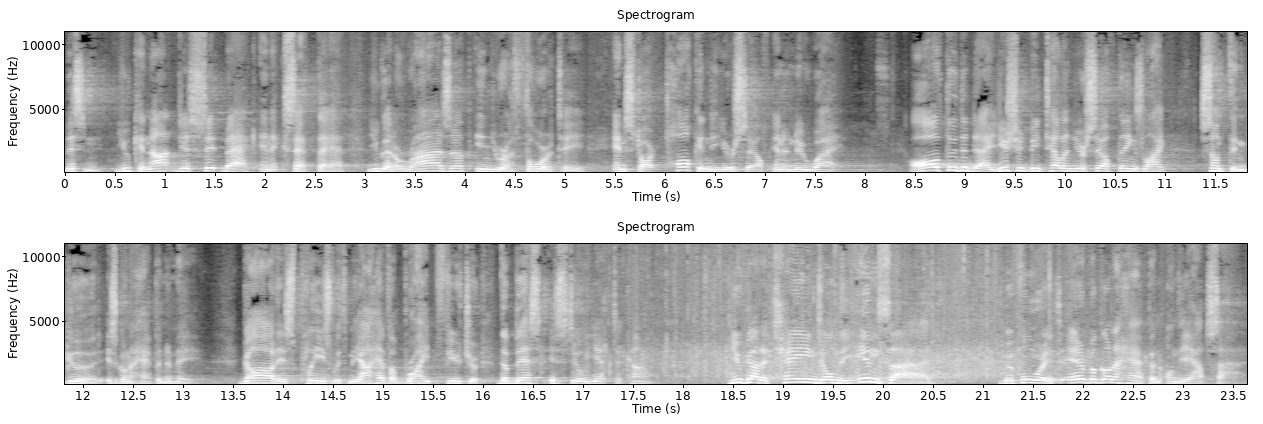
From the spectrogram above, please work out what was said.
Listen, you cannot just sit back and accept that. You got to rise up in your authority and start talking to yourself in a new way. All through the day, you should be telling yourself things like, something good is going to happen to me. God is pleased with me. I have a bright future. The best is still yet to come. You've got to change on the inside before it's ever going to happen on the outside.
